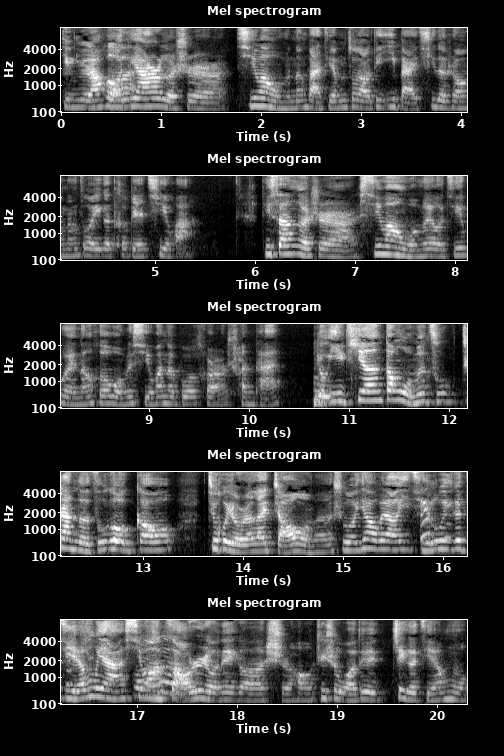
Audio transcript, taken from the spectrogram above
订阅。然后第二个是希望我们能把节目做到第一百期的时候，能做一个特别企划。第三个是希望我们有机会能和我们喜欢的播客串台。有一天，当我们足站得足够高，就会有人来找我们说要不要一起录一个节目呀？希望早日有那个时候。这是我对这个节目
